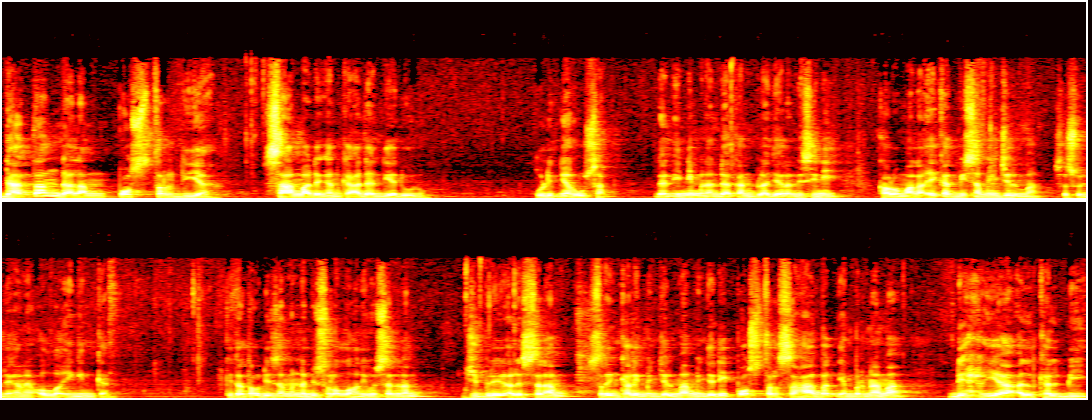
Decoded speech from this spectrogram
datang dalam poster dia, sama dengan keadaan dia dulu. Kulitnya rusak. Dan ini menandakan pelajaran di sini, kalau malaikat bisa menjelma sesuai dengan yang Allah inginkan. Kita tahu di zaman Nabi SAW, Jibril alaihissalam kali menjelma menjadi poster sahabat yang bernama Dihya al-Kalbi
